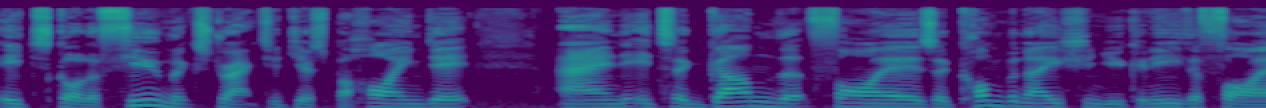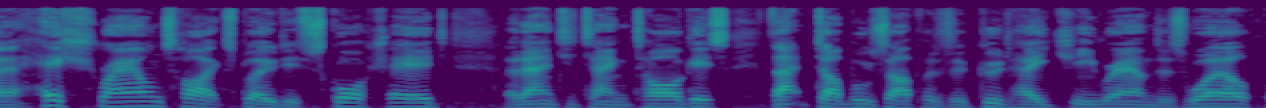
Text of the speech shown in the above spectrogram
It's got a fume extractor just behind it and it's a gun that fires a combination. You can either fire HESH rounds, high explosive squash head, at anti-tank targets. That doubles up as a good HE round as well.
